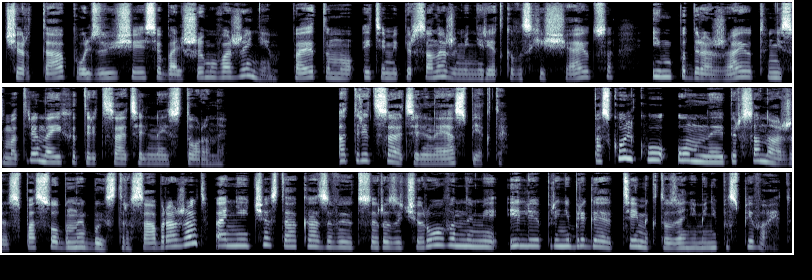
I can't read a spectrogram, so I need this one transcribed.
черта, пользующаяся большим уважением, поэтому этими персонажами нередко восхищаются, им подражают, несмотря на их отрицательные стороны. Отрицательные аспекты. Поскольку умные персонажи способны быстро соображать, они часто оказываются разочарованными или пренебрегают теми, кто за ними не поспевает.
